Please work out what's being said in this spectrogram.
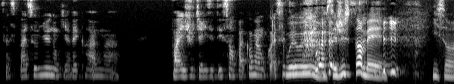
ça se passe au mieux. Donc il y avait quand même. Euh, enfin, je veux dire, ils étaient sympas quand même, quoi. Oui, oui, c'est juste ça, mais. Ils sont,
